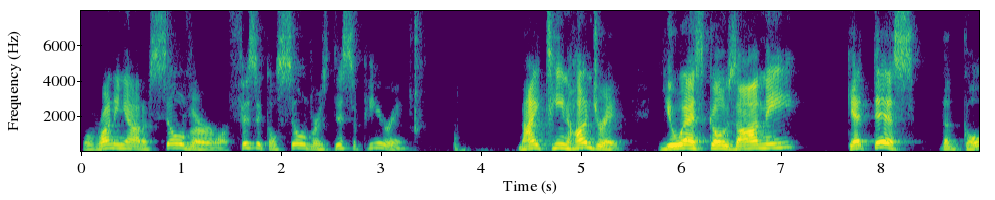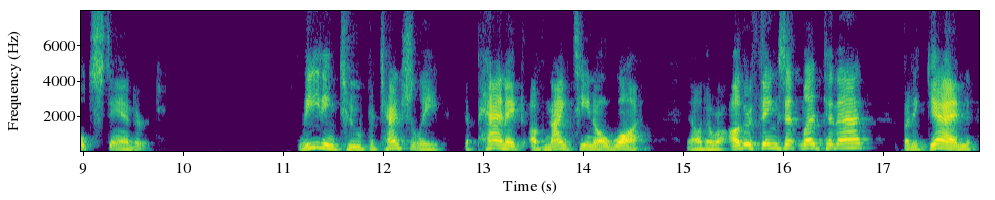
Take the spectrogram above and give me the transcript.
we're running out of silver or physical silver is disappearing. 1900, US goes on the, get this, the gold standard, leading to potentially the panic of 1901. Now, there were other things that led to that, but again,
